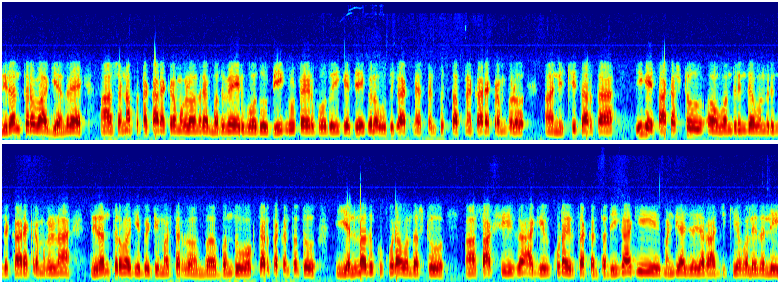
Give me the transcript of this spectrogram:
ನಿರಂತರವಾಗಿ ಅಂದ್ರೆ ಸಣ್ಣ ಪುಟ್ಟ ಕಾರ್ಯಕ್ರಮಗಳು ಅಂದ್ರೆ ಮದುವೆ ಇರ್ಬೋದು ಬೀಗ್ರೂಟ ಇರ್ಬೋದು ಹೀಗೆ ದೇಗುಲ ಉದ್ಘಾಟನೆ ಶಂಕುಸ್ಥಾಪನೆ ಕಾರ್ಯಕ್ರಮಗಳು ನಿಶ್ಚಿತಾರ್ಥ. ಹೀಗೆ ಸಾಕಷ್ಟು ಒಂದರಿಂದ ಒಂದರಿಂದ ಕಾರ್ಯಕ್ರಮಗಳನ್ನ ನಿರಂತರವಾಗಿ ಭೇಟಿ ಮಾಡ್ತಾ ಬಂದು ಹೋಗ್ತಾ ಇರ್ತಕ್ಕಂಥದ್ದು ಈ ಎಲ್ಲದಕ್ಕೂ ಕೂಡ ಒಂದಷ್ಟು ಸಾಕ್ಷಿ ಆಗಿ ಕೂಡ ಇರ್ತಕ್ಕಂಥದ್ದು. ಹೀಗಾಗಿ ಮಂಡ್ಯ ರಾಜಕೀಯ ವಲಯದಲ್ಲಿ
